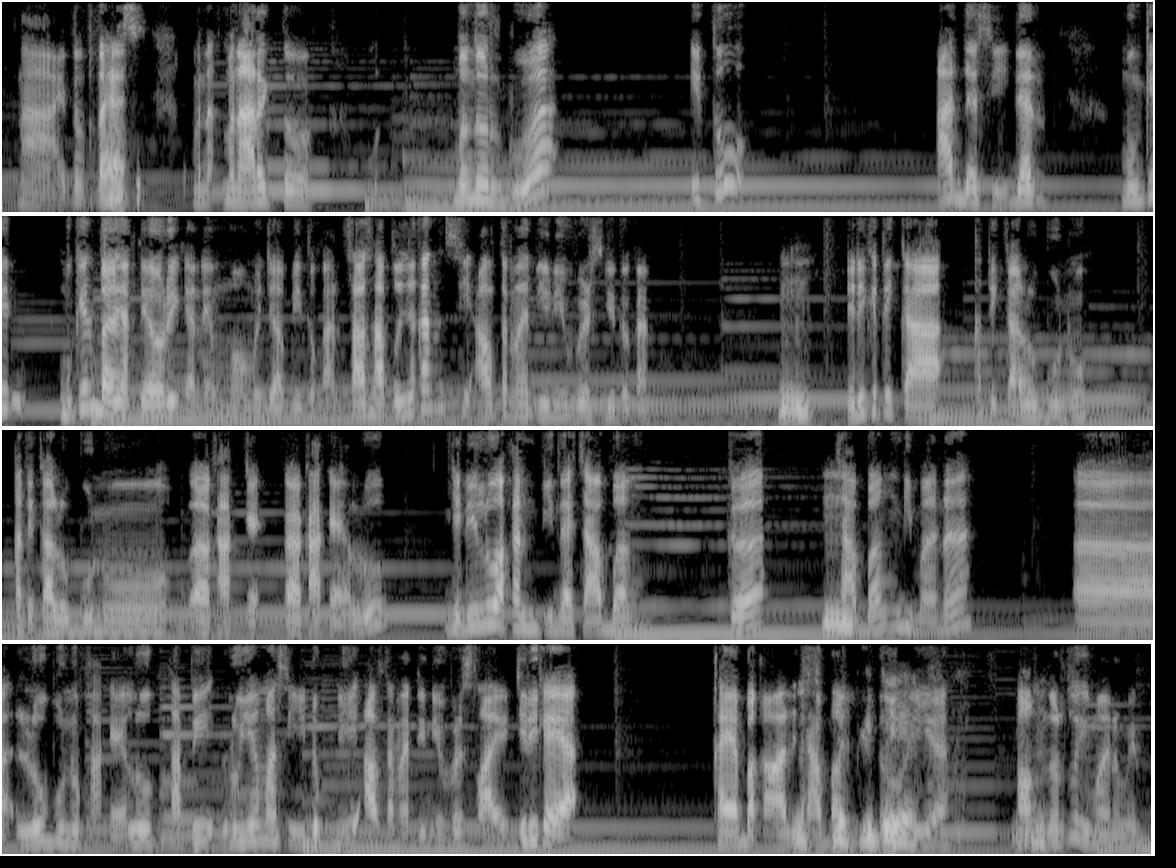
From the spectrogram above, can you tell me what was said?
Nah, itu pertanyaan men- menarik tuh. Menurut gua itu ada sih dan mungkin mungkin banyak teori kan yang mau menjawab itu kan. Salah satunya kan si alternate universe gitu kan. Mm-mm. Jadi ketika ketika lu bunuh ketika lu bunuh eh, kakek eh, kakek lu, jadi lu akan pindah cabang ke Hmm. cabang di mana eh, lu bunuh kakek lu, tapi lu nya masih hidup di alternate universe lain. Jadi kayak kayak bakal ada cabang Nge-split gitu, gitu ya? iya. Kalau Mm-mm. menurut lu gimana, Win?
